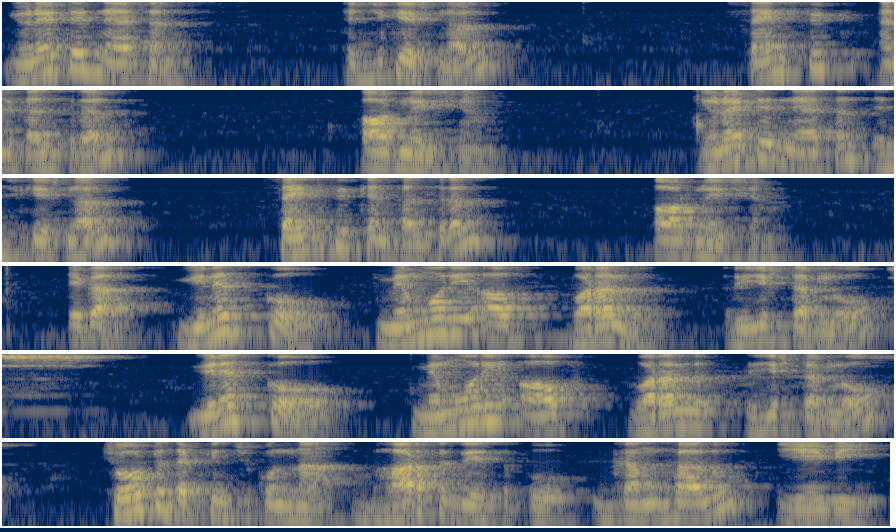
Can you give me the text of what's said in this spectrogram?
United Nations educational, scientific and cultural organization. United Nations educational, scientific and cultural organization. एका UNESCO మెమోరీ ఆఫ్ వరల్డ్ రిజిస్టర్లో యునెస్కో మెమోరీ ఆఫ్ వరల్డ్ రిజిస్టర్లో చోటు దక్కించుకున్న భారతదేశపు గ్రంథాలు ఏవి?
